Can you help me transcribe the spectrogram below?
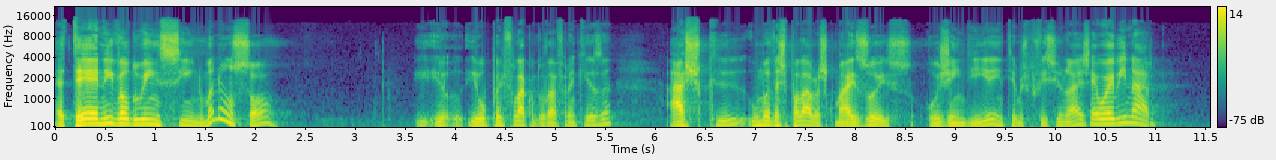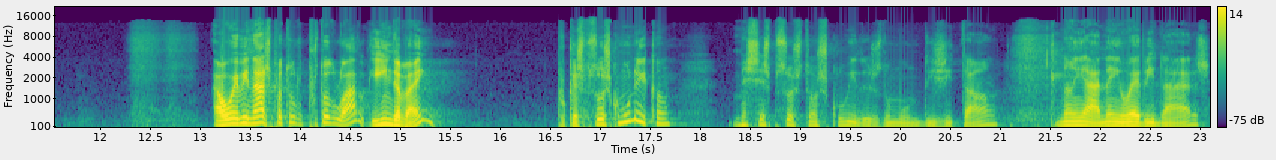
até a nível do ensino, mas não só. Eu, eu, para lhe falar com toda a franqueza, acho que uma das palavras que mais ouço hoje em dia, em termos profissionais, é webinar. Há webinars para tudo, por todo lado, e ainda bem. porque as pessoas comunicam. Mas se as pessoas estão excluídas do mundo digital, nem há nem webinars,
